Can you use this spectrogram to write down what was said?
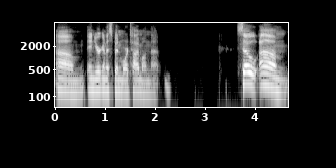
Um, and you're going to spend more time on that. So, um,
